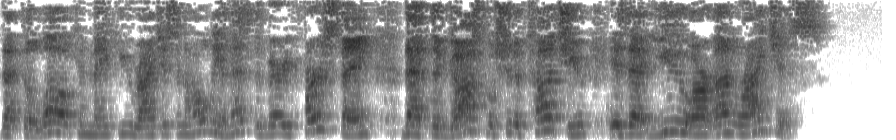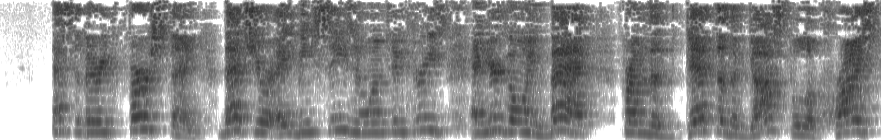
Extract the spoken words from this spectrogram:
that the law can make you righteous and holy. And that's the very first thing that the gospel should have taught you is that you are unrighteous. That's the very first thing. That's your ABCs and one, two, threes. And you're going back from the depth of the gospel of Christ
